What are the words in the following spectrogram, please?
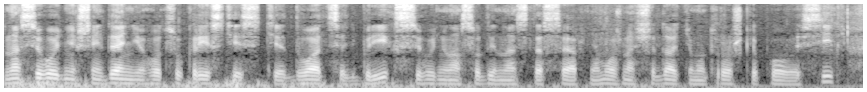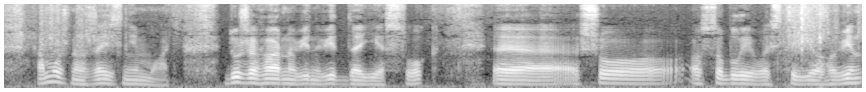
На сьогоднішній день його цукристість 20 брікс. Сьогодні у нас 11 серпня. Можна ще дати йому трошки повисіти, а можна вже й знімати. Дуже гарно він віддає сок. Е, Що особливості його? Він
